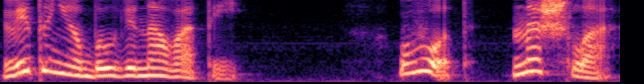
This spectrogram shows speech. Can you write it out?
Вид у нее был виноватый. «Вот, нашла».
